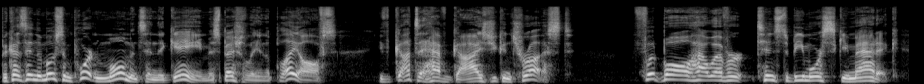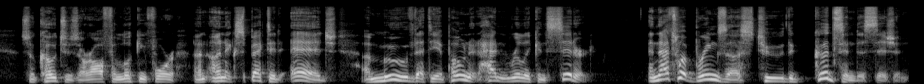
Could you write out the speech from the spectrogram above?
Because in the most important moments in the game, especially in the playoffs, you've got to have guys you can trust. Football, however, tends to be more schematic, so coaches are often looking for an unexpected edge, a move that the opponent hadn't really considered. And that's what brings us to the Goodson decision.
